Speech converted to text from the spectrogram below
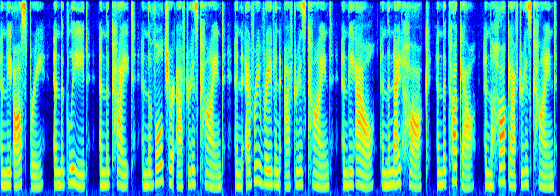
and the osprey, and the glede, and the kite, and the vulture after his kind, and every raven after his kind, and the owl, and the night hawk, and the cuckoo, and the hawk after his kind,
